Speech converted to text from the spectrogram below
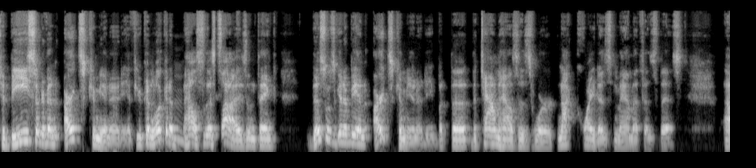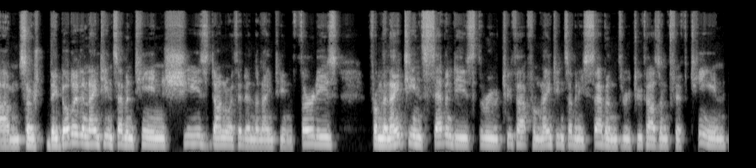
to be sort of an arts community. If you can look at a hmm. house this size and think this was going to be an arts community, but the, the townhouses were not quite as mammoth as this. Um, so they built it in 1917. She's done with it in the 1930s. From the 1970s through 2000, from 1977 through 2015,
